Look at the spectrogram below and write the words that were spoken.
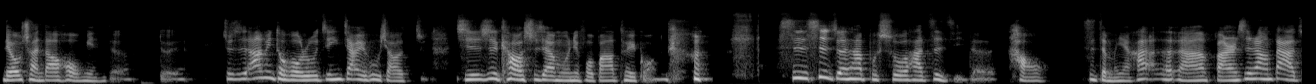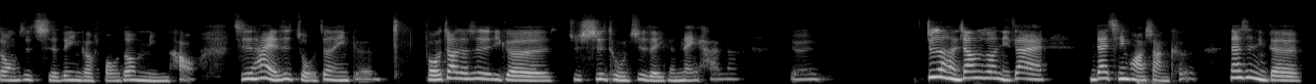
流传到后面的，对。就是阿弥陀佛，如今家喻户晓，其实是靠释迦牟尼佛帮他推广的。是世尊他不说他自己的好是怎么样，他啊反而是让大众是持另一个佛的名号。其实他也是佐证一个佛教就是一个就师徒制的一个内涵呐。对，就是很像是说你在你在清华上课，但是你的。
